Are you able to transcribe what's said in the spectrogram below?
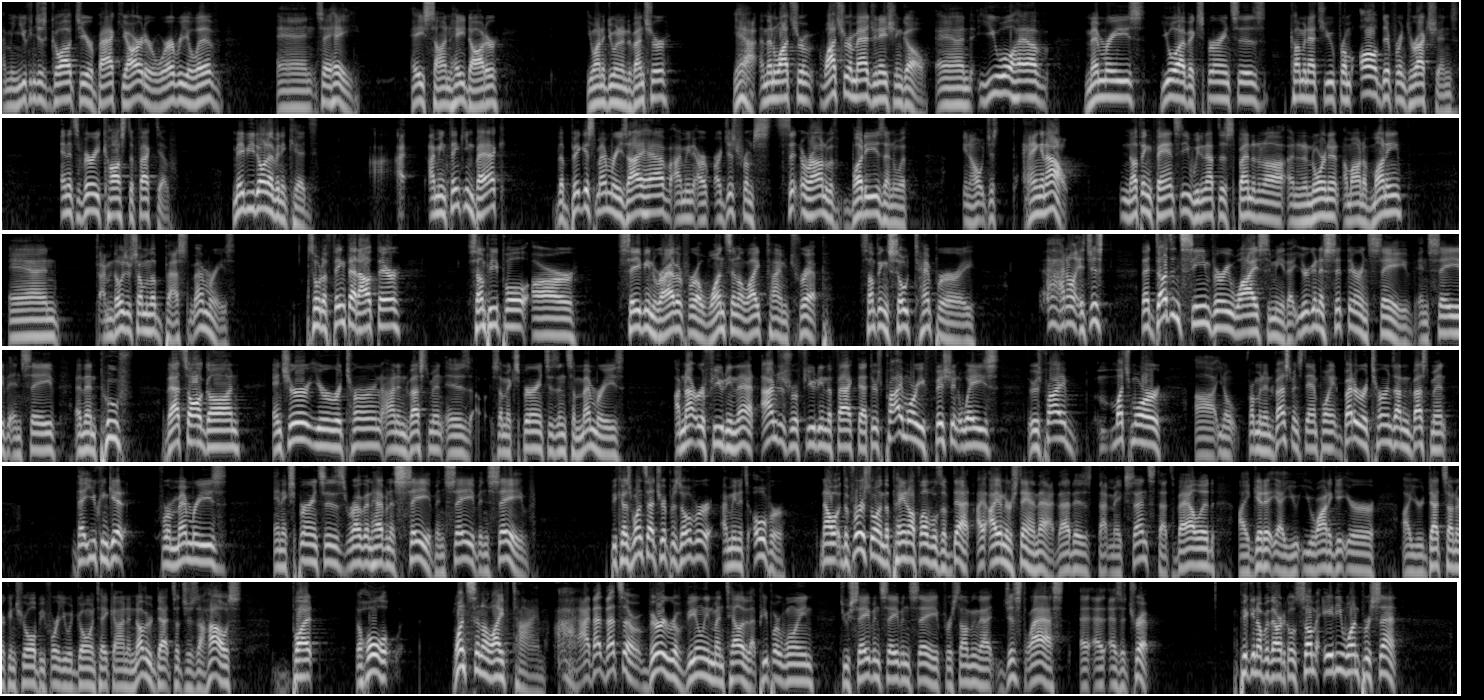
I mean, you can just go out to your backyard or wherever you live and say, hey, hey, son, hey, daughter, you want to do an adventure? Yeah, and then watch your watch your imagination go, and you will have memories, you will have experiences coming at you from all different directions, and it's very cost effective. Maybe you don't have any kids. I, I mean, thinking back, the biggest memories I have, I mean, are, are just from sitting around with buddies and with, you know, just hanging out. Nothing fancy. We didn't have to spend an, uh, an inordinate amount of money. And I mean, those are some of the best memories. So to think that out there, some people are saving rather for a once in a lifetime trip, something so temporary. I don't it just that doesn't seem very wise to me that you're going to sit there and save and save and save and then poof, that's all gone. And sure your return on investment is some experiences and some memories. I'm not refuting that. I'm just refuting the fact that there's probably more efficient ways. There's probably much more uh, you know, from an investment standpoint, better returns on investment that you can get for memories and experiences rather than having to save and save and save. Because once that trip is over, I mean, it's over. Now, the first one, the paying off levels of debt, I, I understand that. That is that makes sense. That's valid. I get it. Yeah, you, you want to get your uh, your debts under control before you would go and take on another debt, such as a house. But the whole once in a lifetime, ah, that, that's a very revealing mentality that people are willing to save and save and save for something that just lasts as, as a trip. Picking up with articles, some 81%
